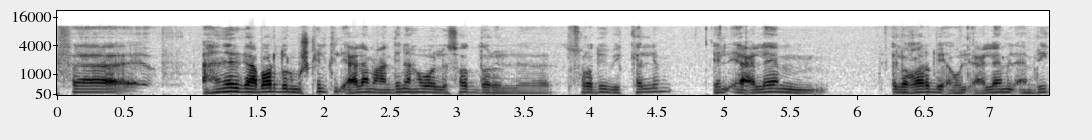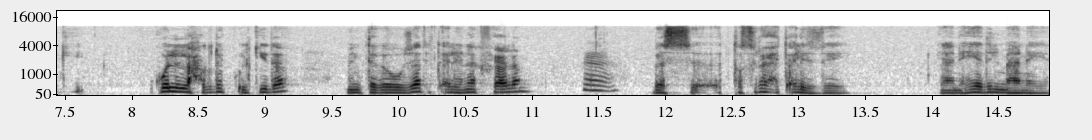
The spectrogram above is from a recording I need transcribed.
فهنرجع برضو لمشكلة الإعلام عندنا هو اللي صدر ال- الصورة دي وبيتكلم. الإعلام الغربي أو الإعلام الأمريكي كل اللي حضرتك قلتيه ده من تجاوزات اتقال هناك فعلا. بس التصريح اتقال إزاي؟ يعني هي دي المهنية.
